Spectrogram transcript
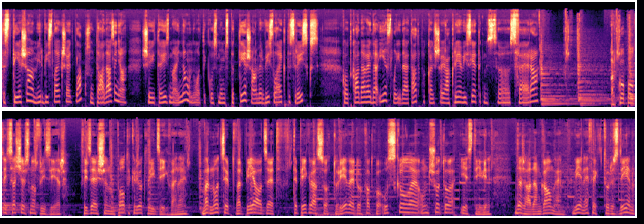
Tas tiešām ir visu laiku šeit blakus, un tādā ziņā šī izmaiņa nav notikusi. Mums patiešām ir visu laiku tas risks kaut kādā veidā ieslīdēt atpakaļ šajā Krievijas ietekmes uh, sfērā. Ar ko politiķis atšķiras no friziera? Frizēšana un politika ir ļoti līdzīga, vai ne? Var nocirkt, var pieaudzēt, te piekrāsot, tur ieveidot kaut ko uzskrūlē un šo to iestīvina dažādām gaumēm. Viena efekta tur uz dienu,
